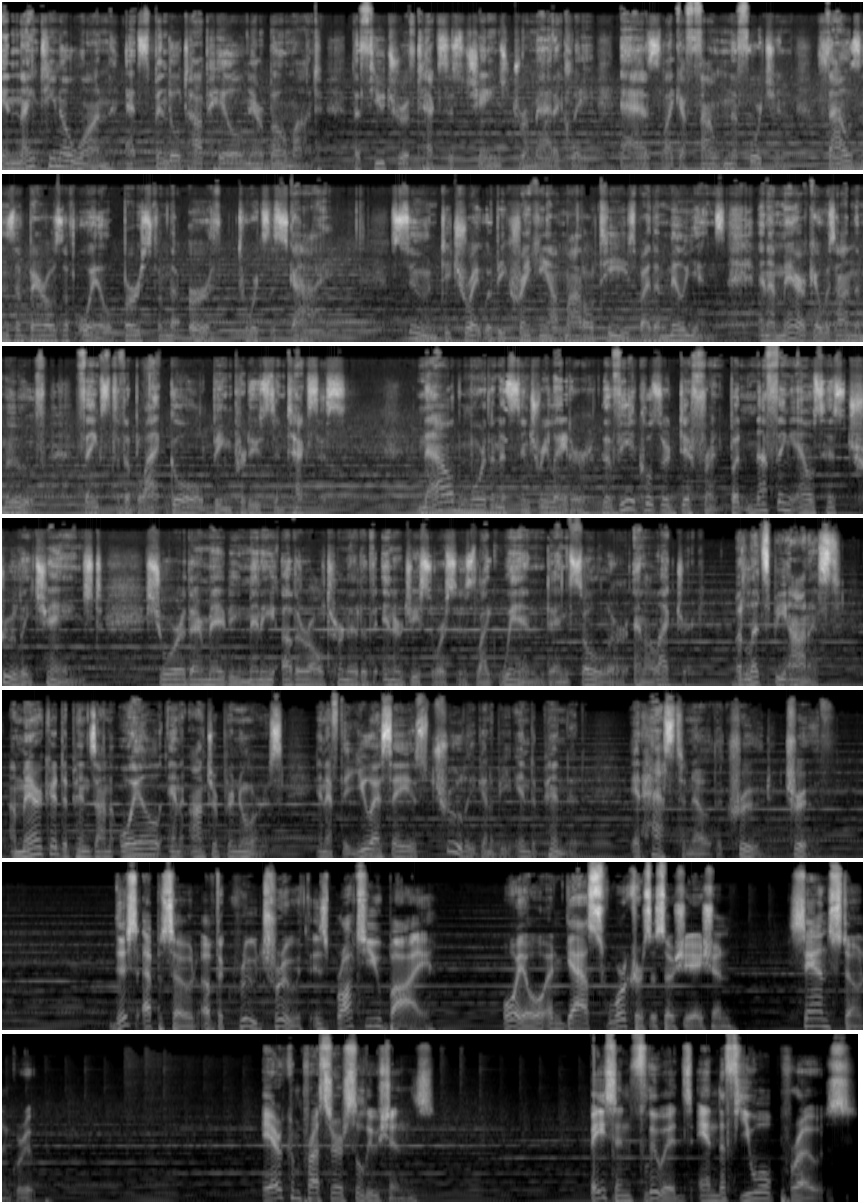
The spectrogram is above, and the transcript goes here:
In 1901, at Spindletop Hill near Beaumont, the future of Texas changed dramatically as, like a fountain of fortune, thousands of barrels of oil burst from the earth towards the sky. Soon, Detroit would be cranking out Model Ts by the millions, and America was on the move, thanks to the black gold being produced in Texas. Now, more than a century later, the vehicles are different, but nothing else has truly changed. Sure, there may be many other alternative energy sources like wind and solar and electric. But let's be honest America depends on oil and entrepreneurs. And if the USA is truly going to be independent, it has to know the crude truth. This episode of The Crude Truth is brought to you by Oil and Gas Workers Association, Sandstone Group, Air Compressor Solutions, Basin Fluids, and the Fuel Pros.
